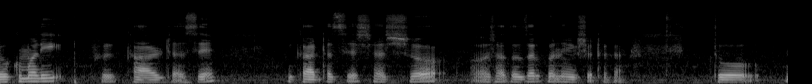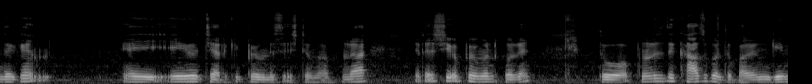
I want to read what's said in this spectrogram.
রকমারি কার্ড আছে। কার্ড আছে সাতশো, সাত হাজার কয়েন একশো টাকা। তো দেখেন, এই এই হচ্ছে আর কি পেমেন্ট সিস্টেম আপনারা এটা শিওর পেমেন্ট করে তো আপনারা যদি কাজ করতে পারেন গেম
